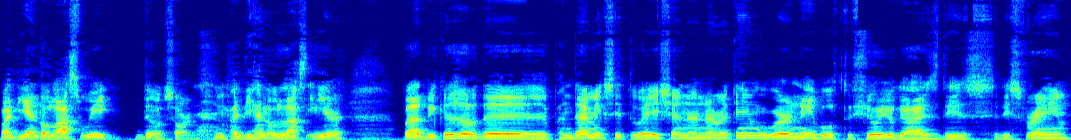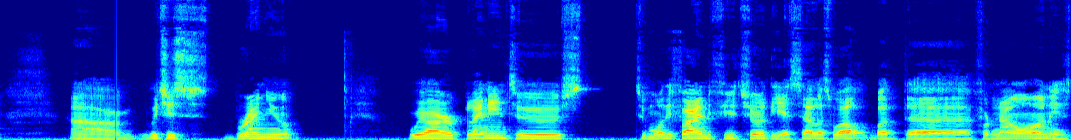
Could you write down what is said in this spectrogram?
by the end of last week oh, sorry by the end of last year. But because of the pandemic situation and everything we were unable to show you guys this this frame um, which is brand new. We are planning to to modify in the future the SL as well but uh, for now on it's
